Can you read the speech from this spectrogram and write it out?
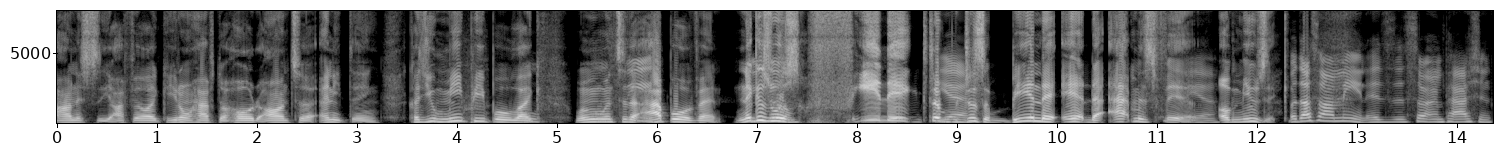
Honestly, I feel like you don't have to hold on to anything because you meet people like Oof. when we Ooh, went to the. Apple event, niggas was feeding to Yeah. just be in the air, the atmosphere Yeah. of music. But that's what I mean. It's a certain passion.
